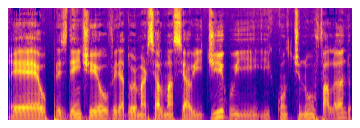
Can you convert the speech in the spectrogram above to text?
é, o presidente eu, o vereador Marcelo Maciel. E digo e, e continuo falando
